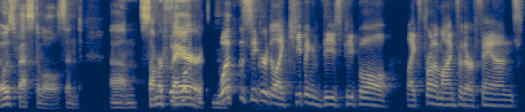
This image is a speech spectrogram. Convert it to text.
those festivals and um, summer fair. What, what's the secret to like keeping these people like front of mind for their fans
